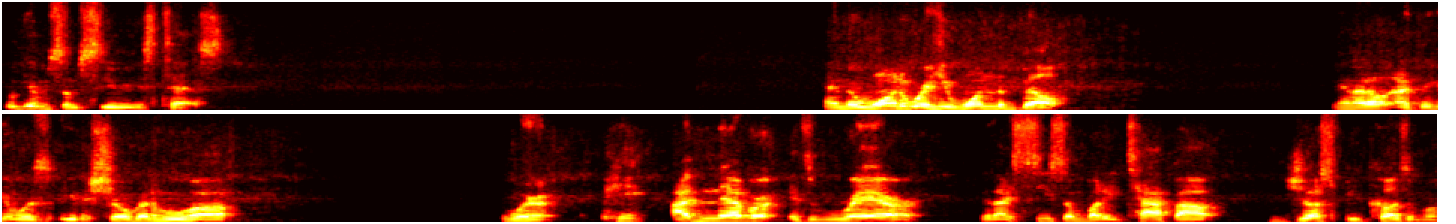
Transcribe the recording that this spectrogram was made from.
We'll give him some serious tests. and the one where he won the belt. And I don't I think it was either Shogun Rua where he I've never it's rare that I see somebody tap out just because of a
